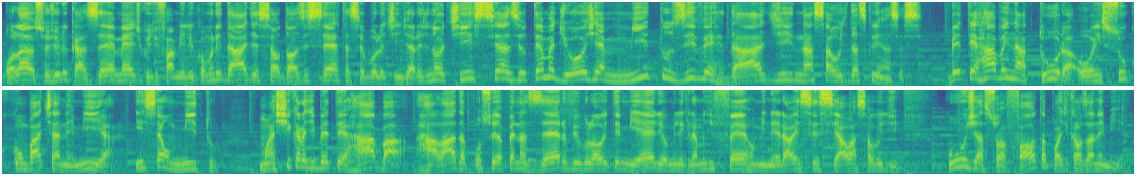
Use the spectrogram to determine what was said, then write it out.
Olá, eu sou Júlio Cazé, médico de família e comunidade. Esse é o Dose Certa, seu boletim diário de notícias. E o tema de hoje é mitos e verdade na saúde das crianças. Beterraba in natura ou em suco combate a anemia? Isso é um mito. Uma xícara de beterraba ralada possui apenas 0,8 ml ou miligrama de ferro, mineral essencial à saúde cuja sua falta pode causar anemia.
